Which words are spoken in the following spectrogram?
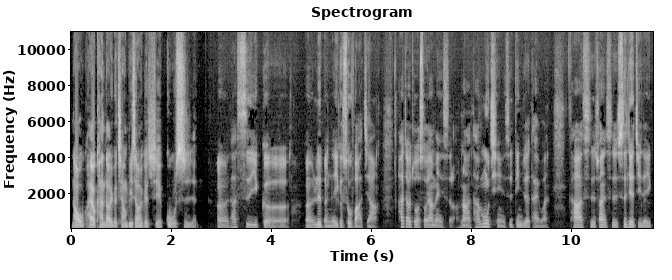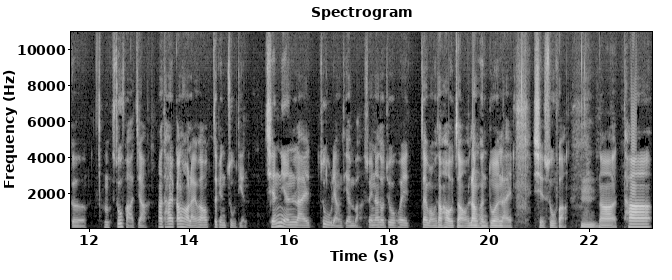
然后我还有看到一个墙壁上有一个写故事人，呃，他是一个呃日本的一个书法家，他叫做收亚妹子了。那他目前也是定居在台湾，他是算是世界级的一个嗯书法家。那他刚好来到这边驻店，前年来住两天吧，所以那时候就会在网上号召，让很多人来写书法。嗯那他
